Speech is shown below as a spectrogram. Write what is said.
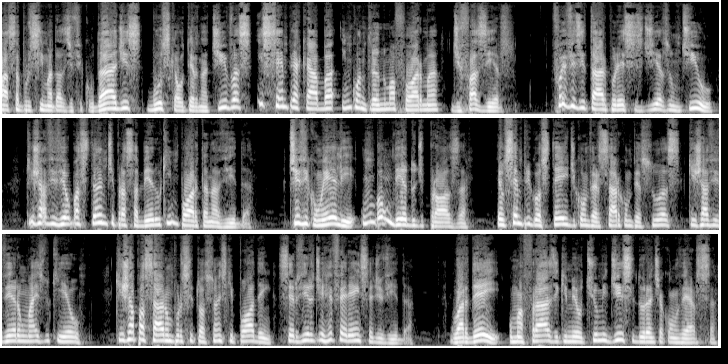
passa por cima das dificuldades, busca alternativas e sempre acaba encontrando uma forma de fazer. Foi visitar por esses dias um tio que já viveu bastante para saber o que importa na vida. Tive com ele um bom dedo de prosa. Eu sempre gostei de conversar com pessoas que já viveram mais do que eu, que já passaram por situações que podem servir de referência de vida. Guardei uma frase que meu tio me disse durante a conversa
